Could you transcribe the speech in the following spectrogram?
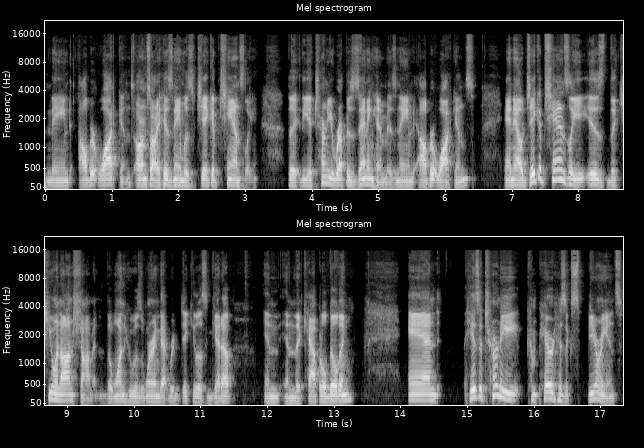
named Albert Watkins, or I'm sorry, his name was Jacob Chansley. The, the attorney representing him is named Albert Watkins. And now Jacob Chansley is the QAnon shaman, the one who was wearing that ridiculous getup in, in the Capitol building. And his attorney compared his experience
